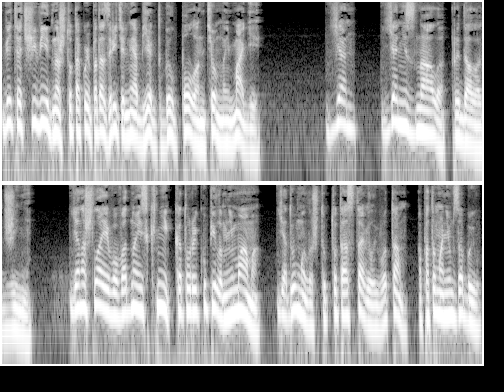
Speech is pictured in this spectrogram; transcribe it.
Ведь очевидно, что такой подозрительный объект был полон темной магии». «Я... я не знала», – рыдала Джинни. Я нашла его в одной из книг, которые купила мне мама. Я думала, что кто-то оставил его там, а потом о нем забыл».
